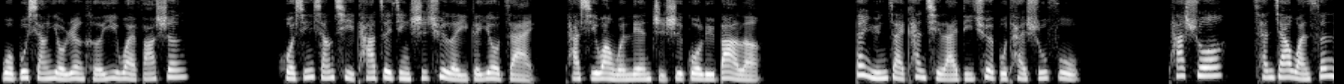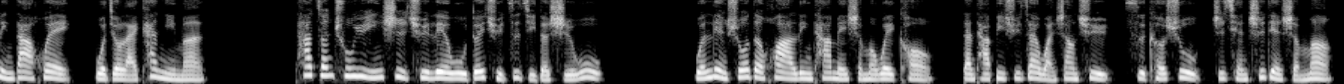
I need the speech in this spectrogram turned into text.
我不想有任何意外发生。火星想起他最近失去了一个幼崽，他希望文脸只是过滤罢了。但云仔看起来的确不太舒服。他说：“参加完森林大会，我就来看你们。”他钻出育婴室去猎物堆取自己的食物。文脸说的话令他没什么胃口，但他必须在晚上去四棵树之前吃点什么。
